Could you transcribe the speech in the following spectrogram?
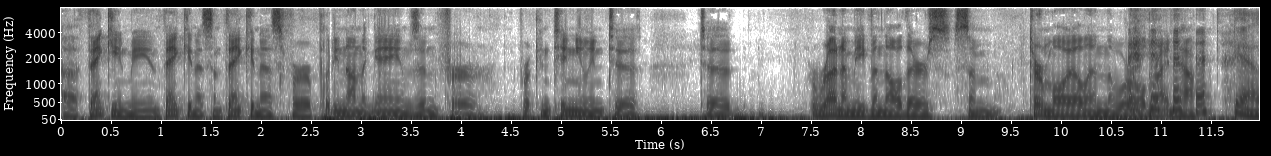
uh, thanking me and thanking us and thanking us for putting on the games and for for continuing to to run them, even though there's some turmoil in the world right now. Yeah,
